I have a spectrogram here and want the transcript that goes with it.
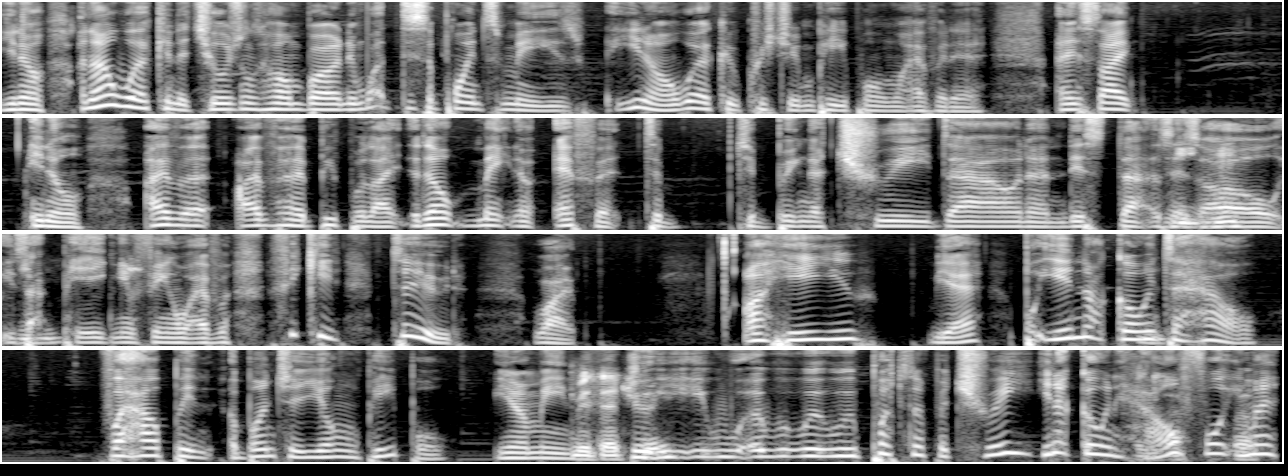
You know, and I work in the children's home, bro. And what disappoints me is, you know, I work with Christian people and whatever there, and it's like, you know, I've uh, I've heard people like they don't make no effort to to bring a tree down and this that and says, Mhm, oh, is that pagan thing or whatever. thinking, dude, right, I hear you, yeah, but you're not going to hell for helping a bunch of young people. You know what I mean? With You- tree? you- we- we- We're putting up a tree. You're not going hell for it, man.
